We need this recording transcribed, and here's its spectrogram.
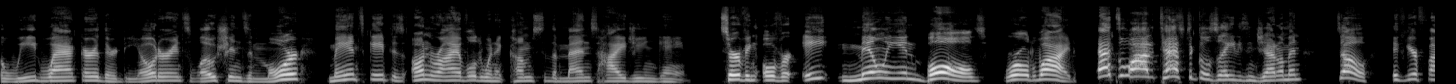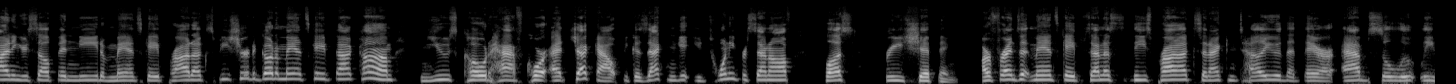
the Weed Whacker, their deodorants, lotions, and more, Manscaped is unrivaled when it comes to the men's hygiene game, serving over 8 million balls worldwide. That's a lot of testicles, ladies and gentlemen. So, if you're finding yourself in need of Manscaped products, be sure to go to manscaped.com and use code HALFCOURT at checkout because that can get you 20% off plus free shipping. Our friends at Manscaped sent us these products, and I can tell you that they are absolutely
